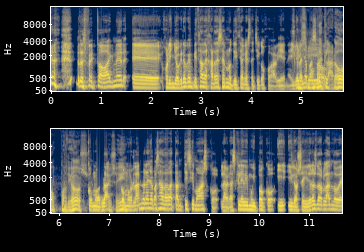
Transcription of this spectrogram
respecto a Wagner, eh, Jolín, yo creo que empieza a dejar de ser noticia que este chico juega bien. ¿eh? Yo Sí, el año sí. pasado. Claro, por Dios. Como, Orla- Sí, sí. como Orlando el año pasado daba tantísimo asco, la verdad es que le vi muy poco y, y los seguidores de Orlando de-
